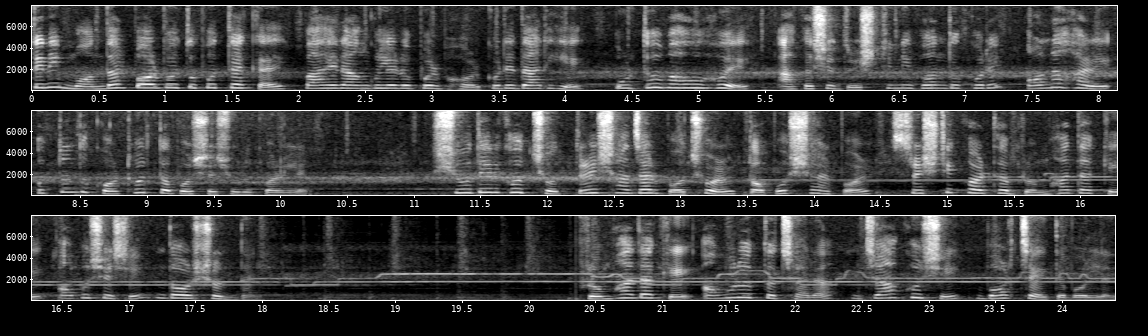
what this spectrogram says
তিনি মন্দার পর্বত উপত্যকায় পায়ের আঙ্গুলের ওপর ভর করে দাঁড়িয়ে ঊর্ধ্ববাহু হয়ে আকাশে দৃষ্টি নিবন্ধ করে অনাহারে অত্যন্ত কঠোর তপস্যা শুরু করলেন। সুদীর্ঘ ছত্রিশ হাজার বছর তপস্যার পর সৃষ্টিকর্তা ব্রহ্মা তাকে অবশেষে দর্শন দেন। ব্রহ্মা তাকে অমরত্ব ছাড়া যা খুশি বর চাইতে বললেন।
